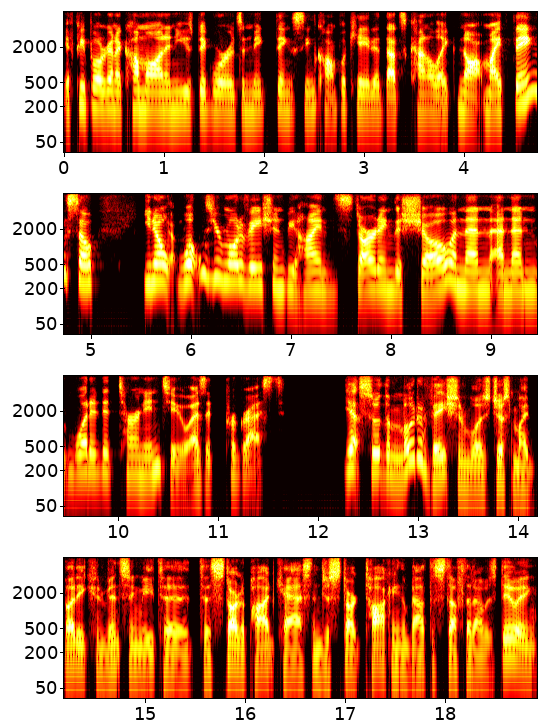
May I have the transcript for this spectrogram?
if people are going to come on and use big words and make things seem complicated, that's kind of like not my thing. So, you know, yep. what was your motivation behind starting the show, and then and then what did it turn into as it progressed? Yeah, so the motivation was just my buddy convincing me to to start a podcast and just start talking about the stuff that I was doing.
